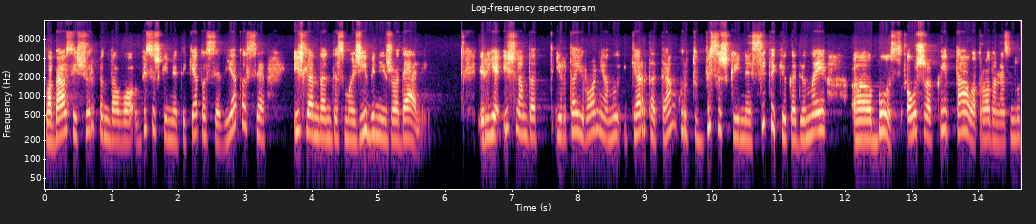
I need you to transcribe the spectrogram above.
labiausiai širpindavo visiškai netikėtose vietose išlendantis mažybiniai žodeliai. Ir jie išlenda ir ta ironija nu, kerta ten, kur tu visiškai nesitikė, kad jinai uh, bus. Aušra, kaip tau atrodo, nes nu,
